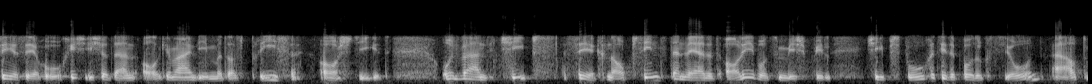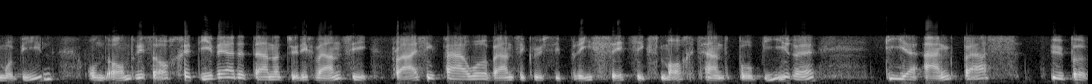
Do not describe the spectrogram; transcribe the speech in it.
sehr, sehr hoch ist, ist ja dann allgemein immer, dass Preise ansteigen. Und wenn die Chips sehr knapp sind, dann werden alle, die zum Beispiel Chips brauchen in der Produktion, Automobil und andere Sachen, die werden dann natürlich, wenn sie Pricing Power, wenn sie gewisse Preissetzungsmacht haben, probieren, die Engpässe über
